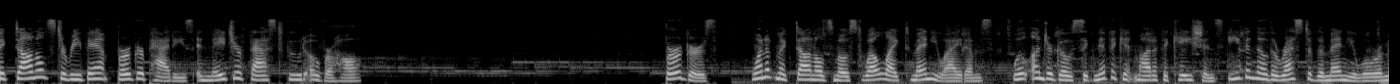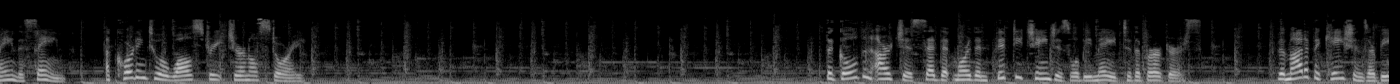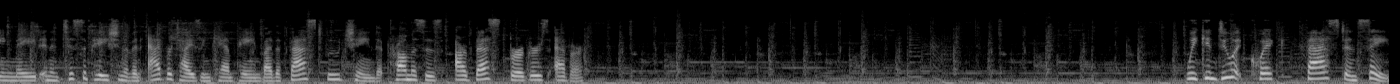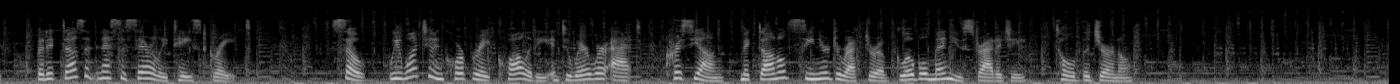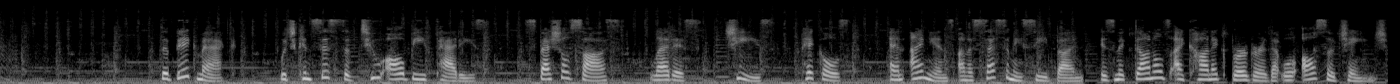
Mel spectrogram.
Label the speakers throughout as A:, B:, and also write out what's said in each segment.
A: McDonald's to revamp burger patties in major fast food overhaul. Burgers, one of McDonald's most well-liked menu items, will undergo significant modifications even though the rest of the menu will remain the same, according to a Wall Street Journal story. The Golden Arches said that more than 50 changes will be made to the burgers. The modifications are being made in anticipation of an advertising campaign by the fast food chain that promises, our best burgers ever. We can do it quick, fast and safe, but it doesn't necessarily taste great. So, we want to incorporate quality into where we're at, Chris Young, McDonald's Senior Director of Global Menu Strategy, told the Journal. The Big Mac, which consists of two all-beef patties, special sauce, lettuce, cheese, pickles, and onions on a sesame seed bun, is McDonald's iconic burger that will also change.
